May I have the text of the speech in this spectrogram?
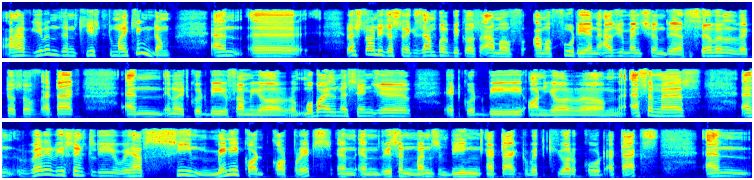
i have given them keys to my kingdom. And uh, restaurant is just an example because I'm a I'm a foodie, and as you mentioned, there are several vectors of attack, and you know it could be from your mobile messenger, it could be on your um, SMS, and very recently we have seen many corporates in in recent months being attacked with QR code attacks, and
